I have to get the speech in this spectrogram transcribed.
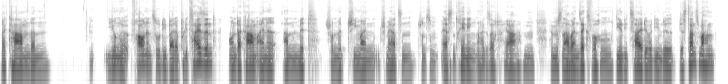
Da kamen dann junge Frauen hinzu, die bei der Polizei sind und da kam eine an mit, schon mit Schienbeinschmerzen, schon zum ersten Training und hat gesagt, ja, hm, wir müssen aber in sechs Wochen die und die Zeit über die und die Distanz machen.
